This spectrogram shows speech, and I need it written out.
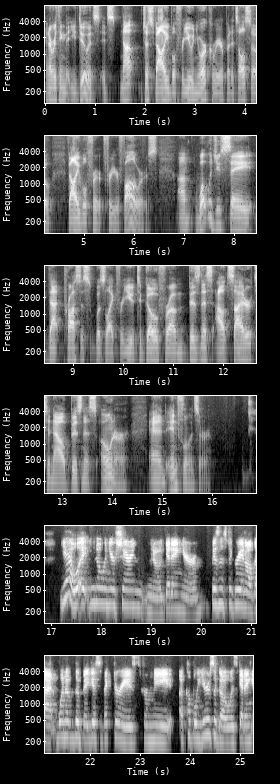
and everything that you do, it's it's not just valuable for you and your career, but it's also valuable for for your followers. Um, what would you say that process was like for you to go from business outsider to now business owner and influencer? Yeah, well, you know, when you're sharing, you know, getting your business degree and all that, one of the biggest victories for me a couple years ago was getting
